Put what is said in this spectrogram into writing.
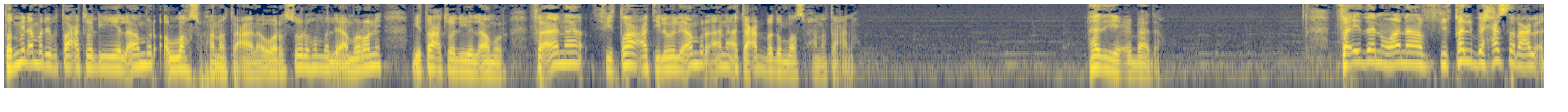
طب مين أمر بطاعة ولي الأمر؟ الله سبحانه وتعالى ورسوله هم اللي أمروني بطاعة ولي الأمر، فأنا في طاعة لولي الأمر أنا أتعبد الله سبحانه وتعالى. هذه عبادة. فإذا وأنا في قلبي حسر على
